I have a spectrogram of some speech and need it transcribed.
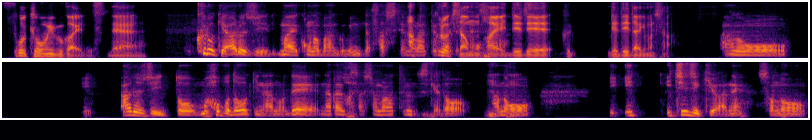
すごい興味深いですね。い、黒木主前この番組に出させてもらあってた黒木さんも、はいい、出て、く出ていただきました。あのい主と、まあ、ほぼ同期なので仲良くさせてもらってるんですけど、うんあのいい一時期はねその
